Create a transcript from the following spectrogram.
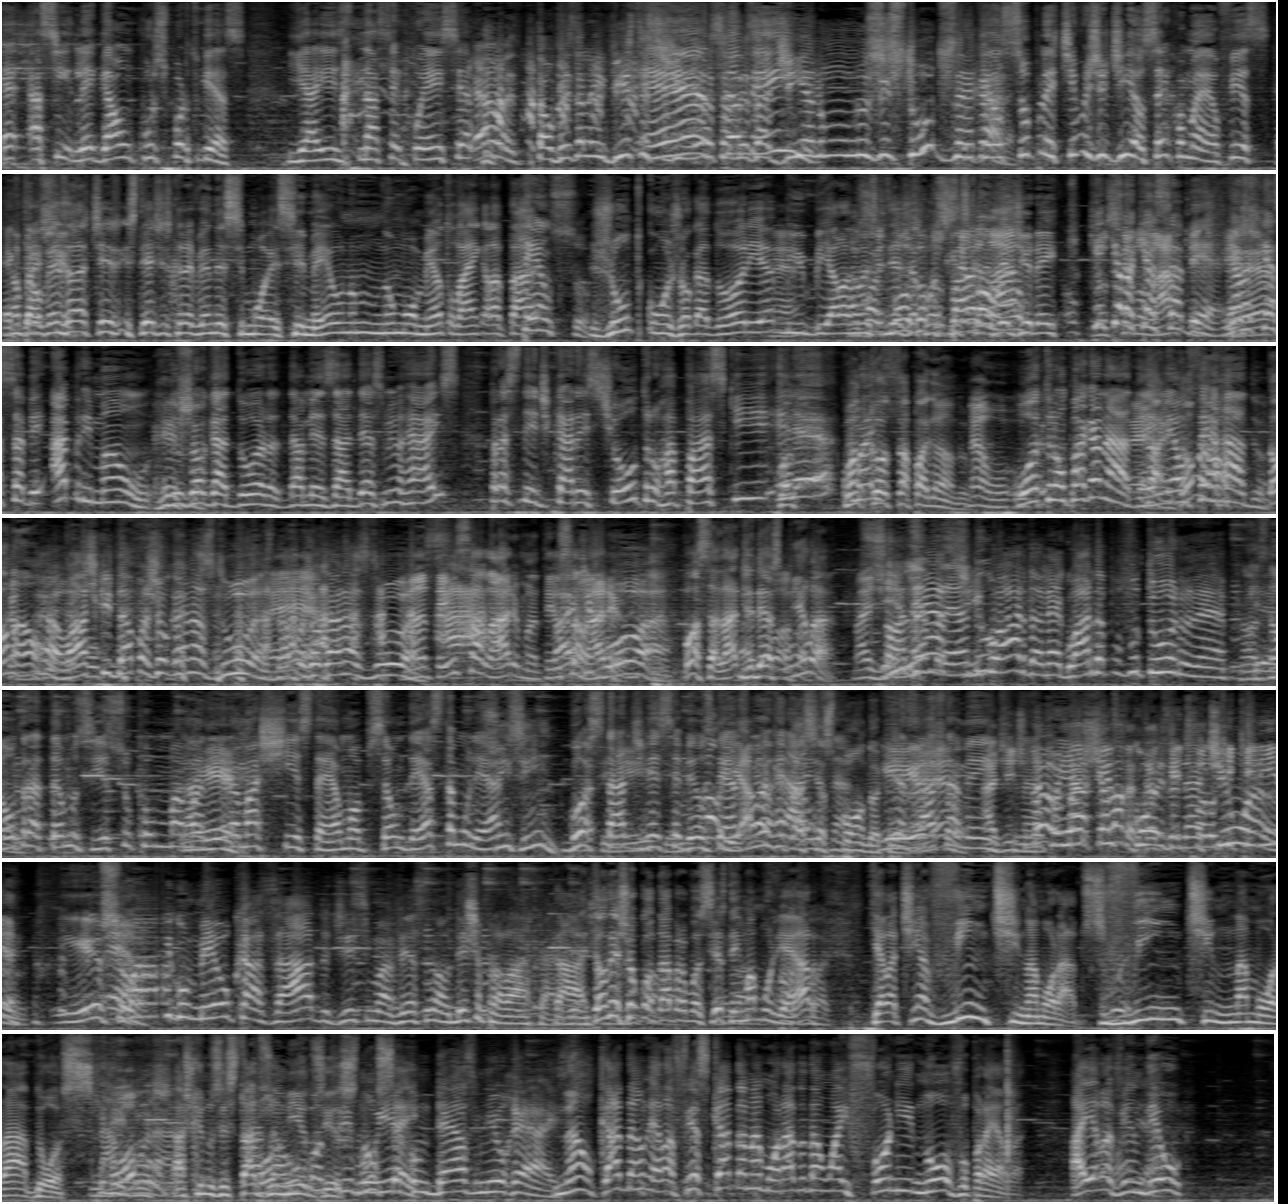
É, assim, legal um curso português. E aí, na sequência... É, mas talvez ela invista esse É, dinheiro, essa também. mesadinha num- nos estudos, né, É cara? o supletivo judia, eu sei como é, eu fiz. É que talvez ela te- esteja escrevendo esse, esse e-mail num, num momento lá em que ela tá Tenso. junto com o jogador e, e- e ela não Mas esteja conseguindo escrever direito. O que, No que ela quer que é saber? difícil. ela É. quer saber abrir mão do jogador da mesada 10 mil reais pra se dedicar a este outro rapaz que Quanto, ele é. quanto mais- que você tá pagando? Não, O outro não paga nada, Tá, ele é um então não. ferrado. Então não. É, eu acho que dá pra jogar nas duas, dá pra jogar nas duas. Mantém o salário, mantém o Vai de salário. boa. Pô, salário de 10 pila? Imagina. Só lembrando- guarda, né? Guarda pro futuro, né? Nós não tratamos isso como uma maneira machista. É uma opção desta mulher Sim, sim. gostar de receber os Não, 10 e ela mil que tá reais. se expondo aqui. né? É, Exatamente. a gente né? não Não, foi é machista, aquela coisa, né? falou Tinha que queria. Isso. Um amigo meu casado disse uma vez, não, deixa pra lá, cara. Tá, então deixa eu contar pra vocês, tem uma mulher. Que ela tinha 20 namorados. 20 namorados. Como? Acho que nos Estados um Unidos isso, não sei. com 10 mil reais. Não, cada, ela fez cada namorado dar um iPhone novo pra ela. Aí ela vendeu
